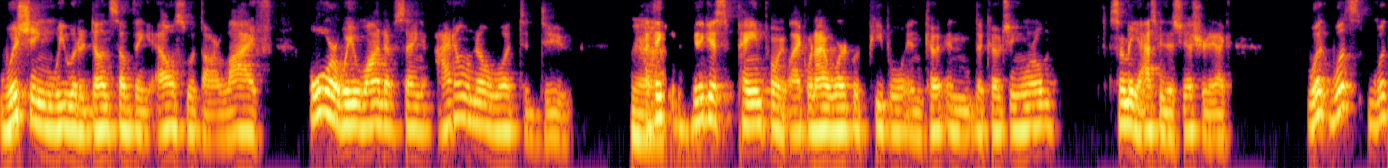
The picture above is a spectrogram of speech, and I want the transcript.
wishing we would have done something else with our life, or we wind up saying, I don't know what to do. Yeah. I think the biggest pain point, like when I work with people in co- in the coaching world, somebody asked me this yesterday like what what's what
